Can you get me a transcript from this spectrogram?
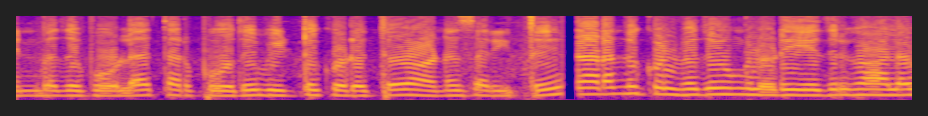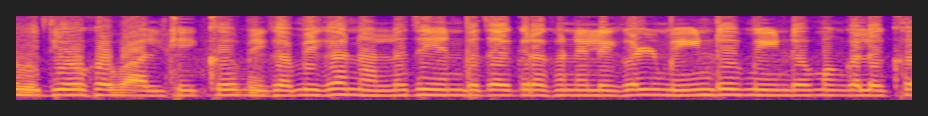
என்பது போல. தற்போது விட்டு கொடுத்து அனுசரித்து நடந்து கொள்வது உங்களுடைய எதிர்கால உத்தியோக வாழ்க்கைக்கு மிக மிக நல்லது என்பதை கிரக நிலைகள் மீண்டும் மீண்டும் உங்களுக்கு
